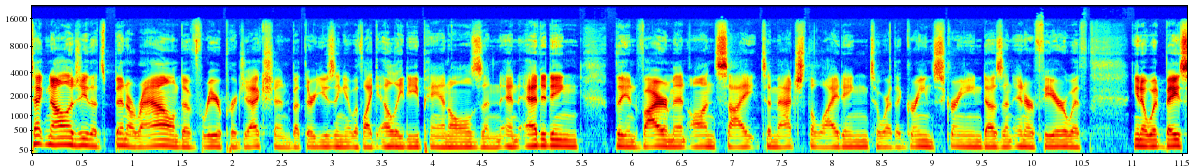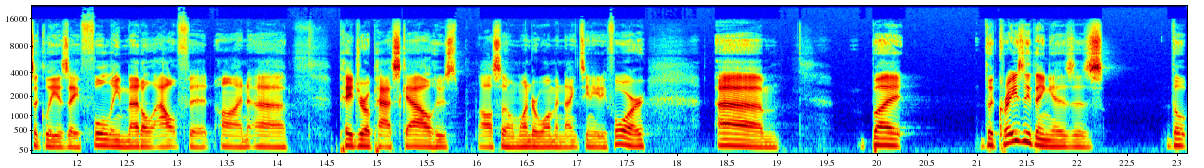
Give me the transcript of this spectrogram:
technology that's been around of rear projection, but they're using it with like LED panels and, and editing the environment on site to match the lighting to where the green screen doesn't interfere with, you know, what basically is a fully metal outfit on uh, Pedro Pascal, who's also in Wonder Woman 1984. Um, but the crazy thing is, is the,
